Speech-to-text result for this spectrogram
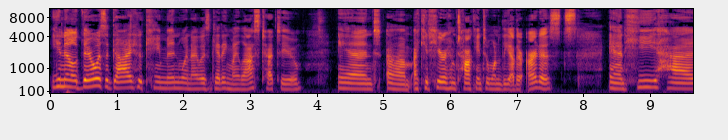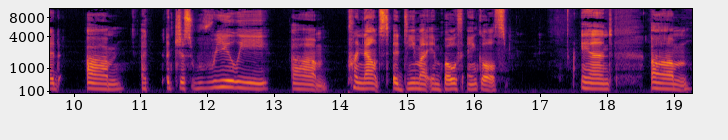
You know, there was a guy who came in when I was getting my last tattoo, and um, I could hear him talking to one of the other artists, and he had um, a, a just really um, pronounced edema in both ankles, and um,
